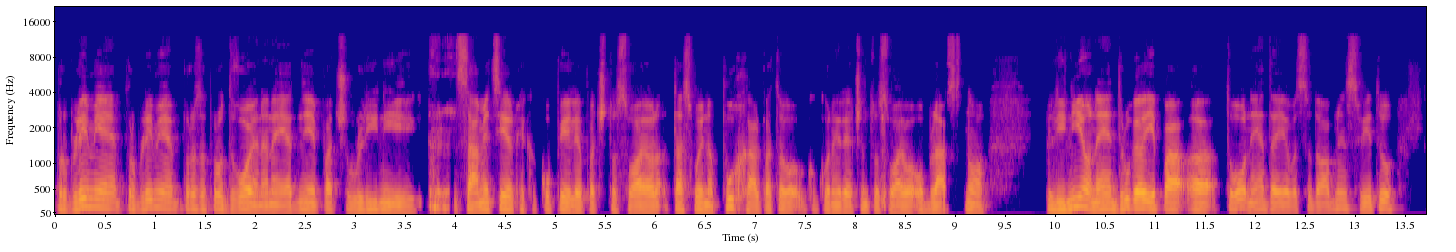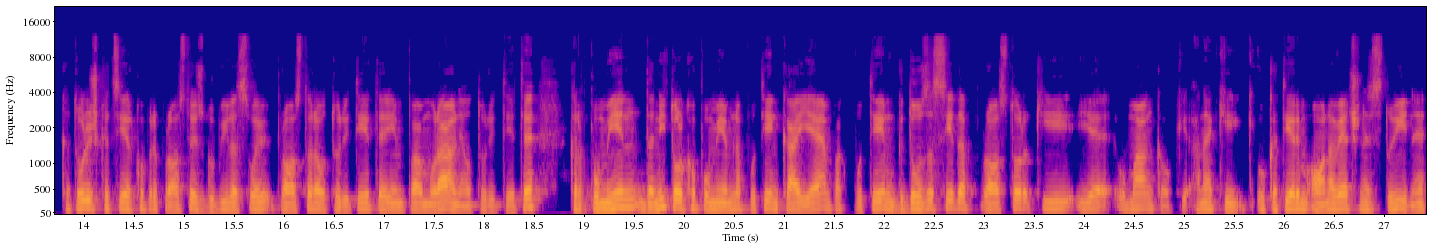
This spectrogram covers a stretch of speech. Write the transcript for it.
problem, je, problem je pravzaprav dvojen. Eden je pač v liniji same crkve, kako pelje pač svojo, ta svoj napuh ali pa to, kako ne rečem, to svojo oblastno linijo. Ne. Druga je pa uh, to, ne, da je v sodobnem svetu katoliška crkva preprosto izgubila svoj prostor avtoritete in pa moralne avtoritete, kar pomeni, da ni toliko pomembna po tem, kaj je, ampak po tem, kdo zaseda prostor, ki je umankal, ki, ne, ki, v katerem ona več ne stoji. Ne.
